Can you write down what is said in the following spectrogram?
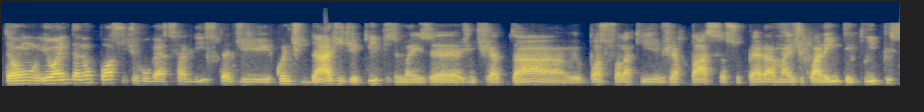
Então, eu ainda não posso divulgar essa lista de quantidade de equipes, mas é, a gente já está, eu posso falar que já passa, supera mais de 40 equipes.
